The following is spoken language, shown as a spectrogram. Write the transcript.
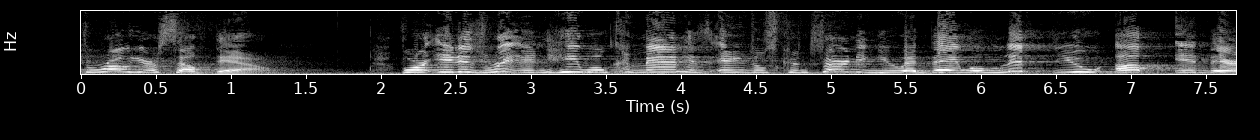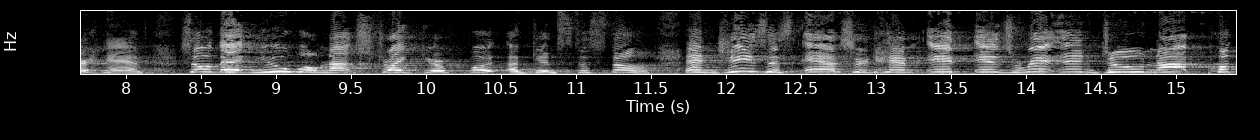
throw yourself down. For it is written, He will command His angels concerning you, and they will lift you up in their hands, so that you will not strike your foot against a stone. And Jesus answered him, It is written, Do not put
